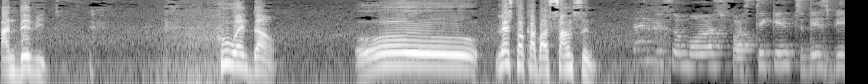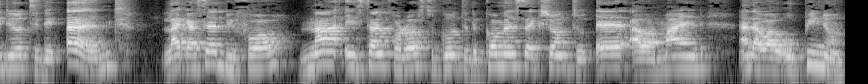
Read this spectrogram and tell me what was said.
and David. Who went down? Oh, let's talk about Samson. Thank you so much for sticking to this video to the end. Like I said before, now it's time for us to go to the comment section to air our mind and our opinion.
